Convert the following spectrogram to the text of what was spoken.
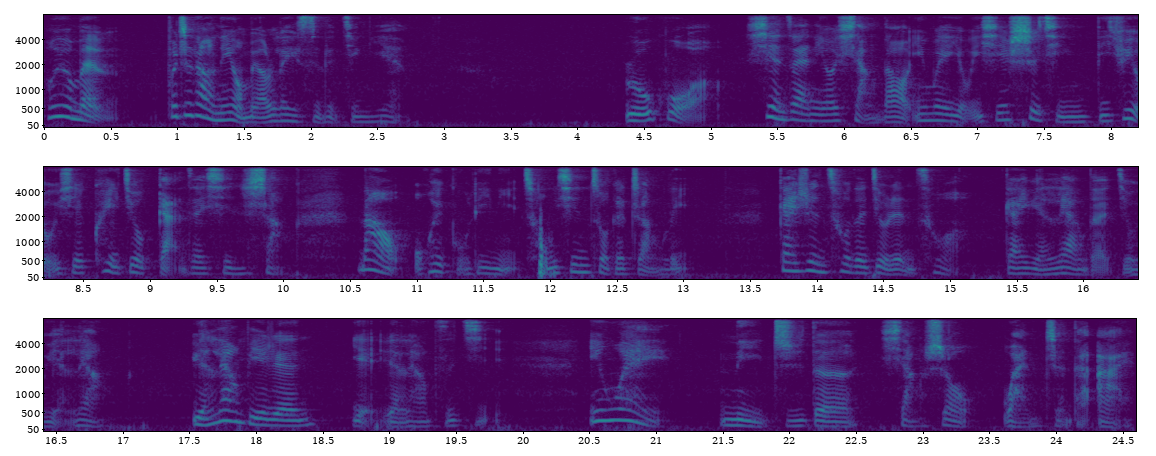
朋友们，不知道你有没有类似的经验？如果现在你有想到，因为有一些事情的确有一些愧疚感在心上，那我会鼓励你重新做个整理，该认错的就认错。该原谅的就原谅，原谅别人也原谅自己，因为你值得享受完整的爱。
